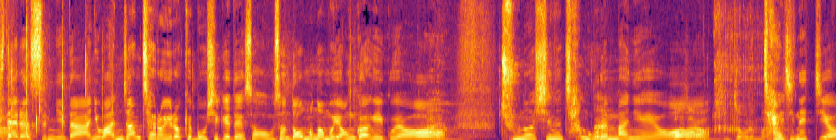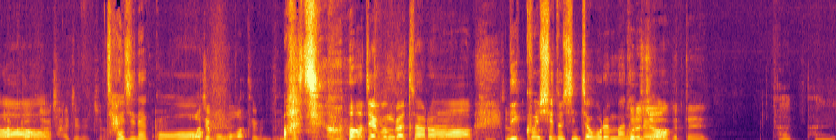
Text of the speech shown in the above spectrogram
기다렸습니다. 아니 완전체로 이렇게 모시게 돼서 우선 너무너무 영광이고요. 준호 씨는 참 네. 오랜만이에요. 맞아요. 진짜 오랜만이에요. 잘 지냈지요? 아, 그럼요. 잘 지냈죠. 잘 지냈고. 네. 어제 본 것 같아, 근데. 맞죠. 어제 본 것처럼. 네, 니쿤 씨도 진짜 오랜만이에요. 그렇죠. 그때 8, 8,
